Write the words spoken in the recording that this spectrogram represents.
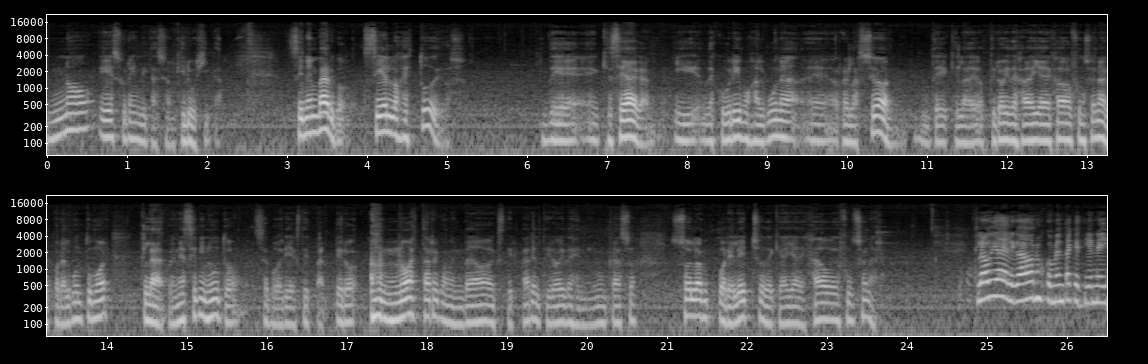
no es una indicación quirúrgica. Sin embargo, si en los estudios eh, que se hagan y descubrimos alguna eh, relación de que la tiroides haya dejado de funcionar por algún tumor, claro, en ese minuto se podría extirpar, pero no está recomendado extirpar el tiroides en ningún caso solo por el hecho de que haya dejado de funcionar. Claudia Delgado nos comenta que tiene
